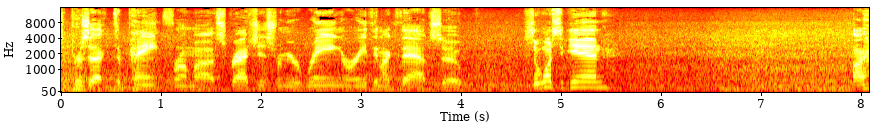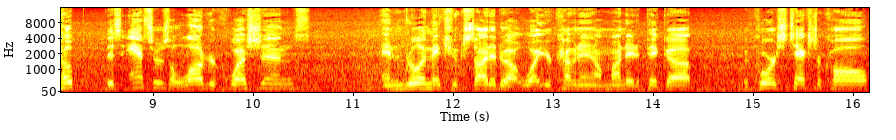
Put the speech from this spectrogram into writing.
to protect to paint from uh, scratches from your ring or anything like that. So, so once again, I hope this answers a lot of your questions and really makes you excited about what you're coming in on Monday to pick up. Of course, text or call.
